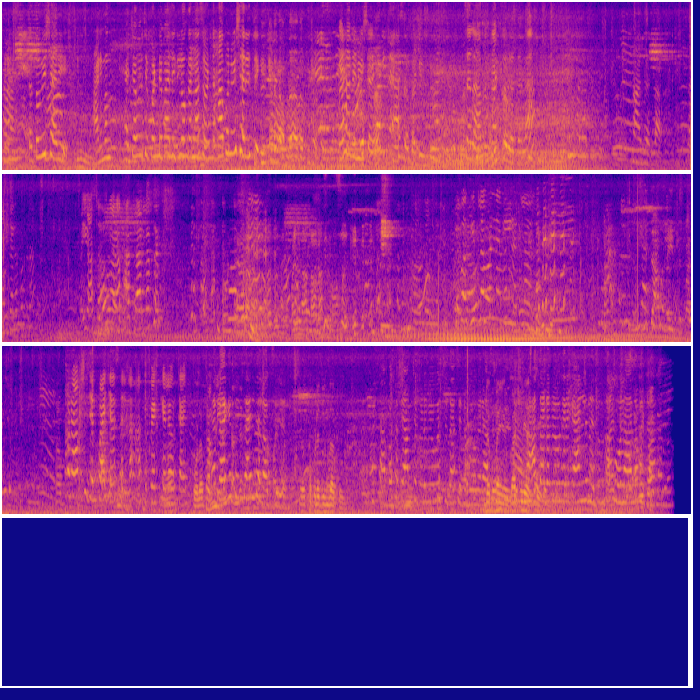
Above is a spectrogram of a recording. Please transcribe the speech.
तर तो विषारी. आहे आणि मग ह्याच्यावरचे पट्टे पाहिले की लोकांना असं वाटतं हा पण विषारीच आहे की काय? पण हा बिन विषारी. हा असं पट्टी चला आपण काय करूया त्याला. हा धर लाव हात लागला तर पण ऑक्सिजन पाहिजे असेल ना असं पॅक केल्यावर काय? ऑक्सिजन कपड्यातून जातो सापासाठी आमच्याकडे व्यवस्थित असे डबे वगैरे. आता डबे वगैरे काय आणले नाही? तुमचा फोन आला होता.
